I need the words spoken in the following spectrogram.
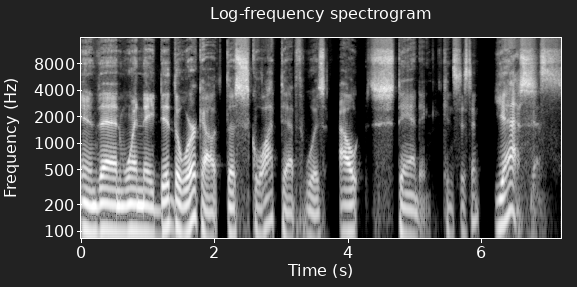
and then when they did the workout the squat depth was outstanding Consistent. yes Yes.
